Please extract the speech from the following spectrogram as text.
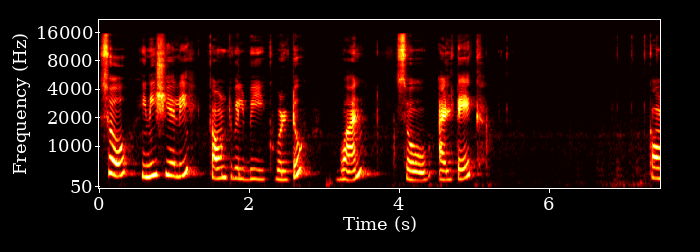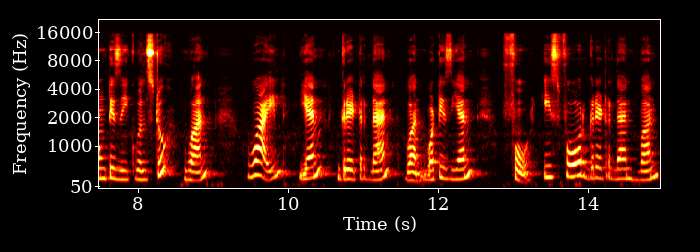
So initially count will be equal to 1 so I'll take count is equals to 1 while n greater than 1 what is n? 4 is 4 greater than 1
